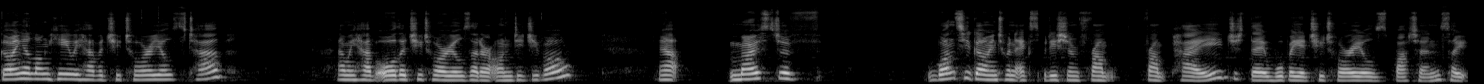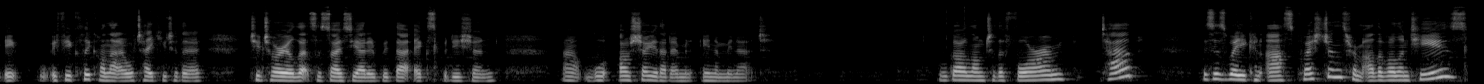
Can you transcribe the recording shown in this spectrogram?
Going along here, we have a tutorials tab, and we have all the tutorials that are on Digivol. Now, most of, once you go into an expedition front, front page, there will be a tutorials button, so it if you click on that, it will take you to the tutorial that's associated with that expedition. Uh, we'll, I'll show you that in, in a minute. We'll go along to the forum tab. This is where you can ask questions from other volunteers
